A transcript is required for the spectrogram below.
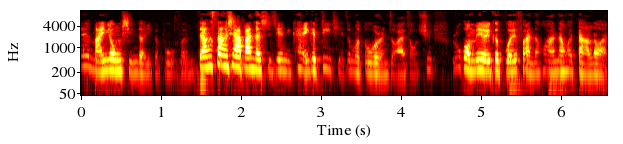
是蛮用心的一个部分。这样上下班的时间，你看一个地铁这么多人走来走去，如果没有一个规范的话，那会大乱。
